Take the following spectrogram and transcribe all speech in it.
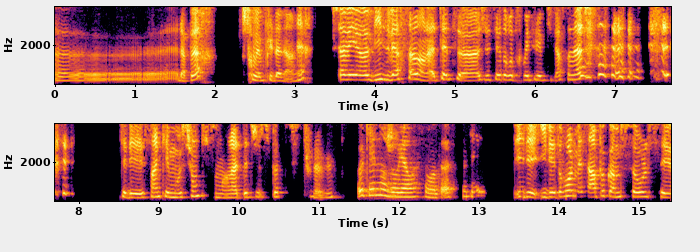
euh, la peur, je trouvais plus la dernière. J'avais euh, vice versa dans la tête, euh, j'essayais de retrouver tous les petits personnages. C'est les cinq émotions qui sont dans la tête, je sais pas si tu l'as vu. Ok, non, je regarde, ça m'intéresse. Il est, il est drôle, mais c'est un peu comme Soul, c'est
